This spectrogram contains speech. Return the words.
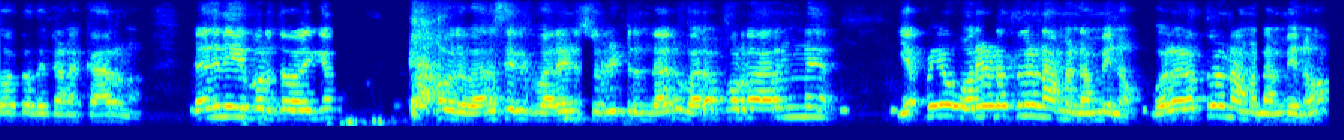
தோத்ததுக்கான காரணம். ரஜினியை பொறுத்த வரைக்கும் அவர் அரசியலுக்கு வரேன்னு சொல்லிட்டு இருந்தாரு. வரப்போறாருன்னு எப்பயோ ஒரு இடத்துல நாம நம்பினோம். ஒரு இடத்துல நாம நம்பினோம்.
